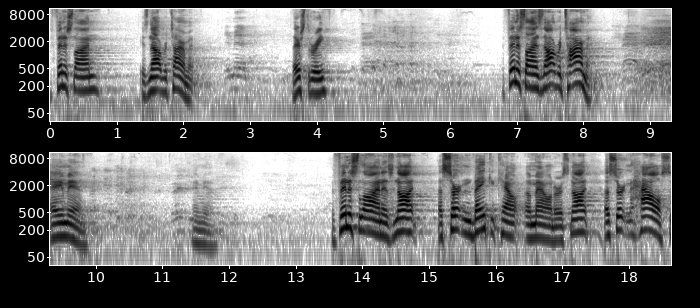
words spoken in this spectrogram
The finish line is not retirement. Amen. There's three. The finish line is not retirement. Amen. Amen. The finish line is not a certain bank account amount or it's not a certain house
